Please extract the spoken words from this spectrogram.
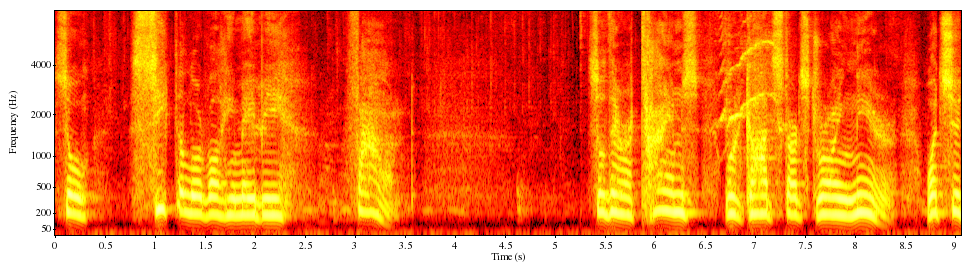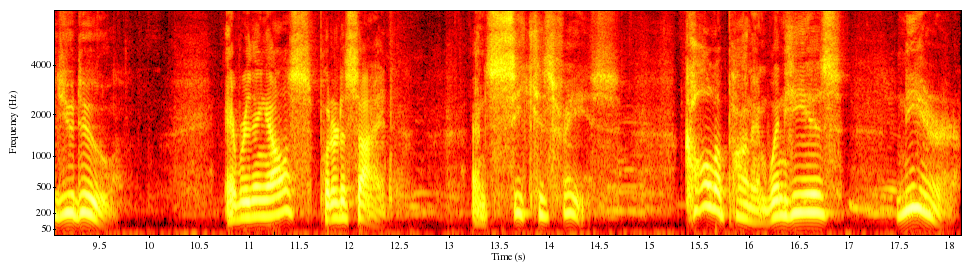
So seek the Lord while he may be found. So there are times where God starts drawing near. What should you do? Everything else, put it aside and seek his face. Call upon him when he is near.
